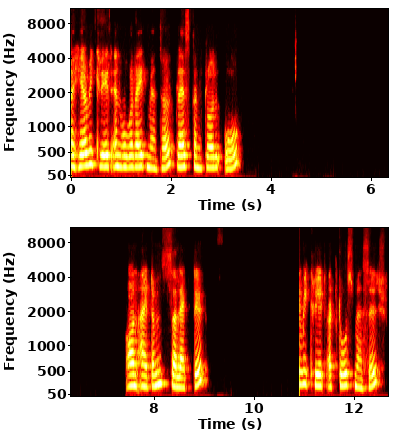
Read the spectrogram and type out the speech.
Uh, here we create an override method. Press Ctrl O. On items selected, we create a toast message.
